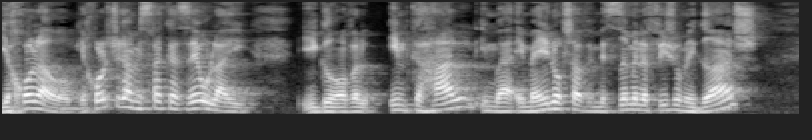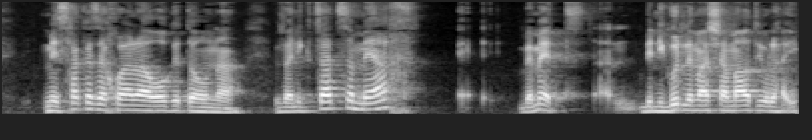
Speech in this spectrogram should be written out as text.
יכול להרוג, יכול להיות שגם המשחק הזה אולי יגרום, אבל עם קהל, אם, אם היינו עכשיו עם 20 אלף איש במגרש, משחק הזה יכול להרוג את העונה. ואני קצת שמח, באמת, בניגוד למה שאמרתי אולי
